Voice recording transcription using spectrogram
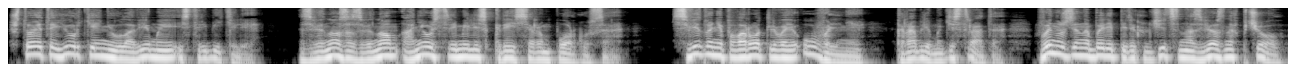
что это юркие неуловимые истребители. Звено за звеном они устремились к крейсерам Поргуса. С виду неповоротливые увольни, корабли магистрата, вынуждены были переключиться на звездных пчел,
